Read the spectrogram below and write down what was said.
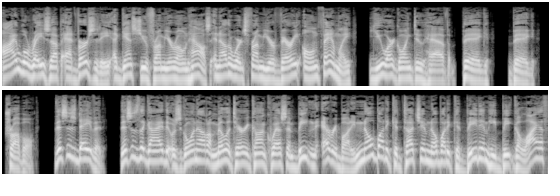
I will raise up adversity against you from your own house. In other words, from your very own family, you are going to have big, big trouble. This is David. This is the guy that was going out on military conquests and beating everybody. Nobody could touch him. Nobody could beat him. He beat Goliath.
